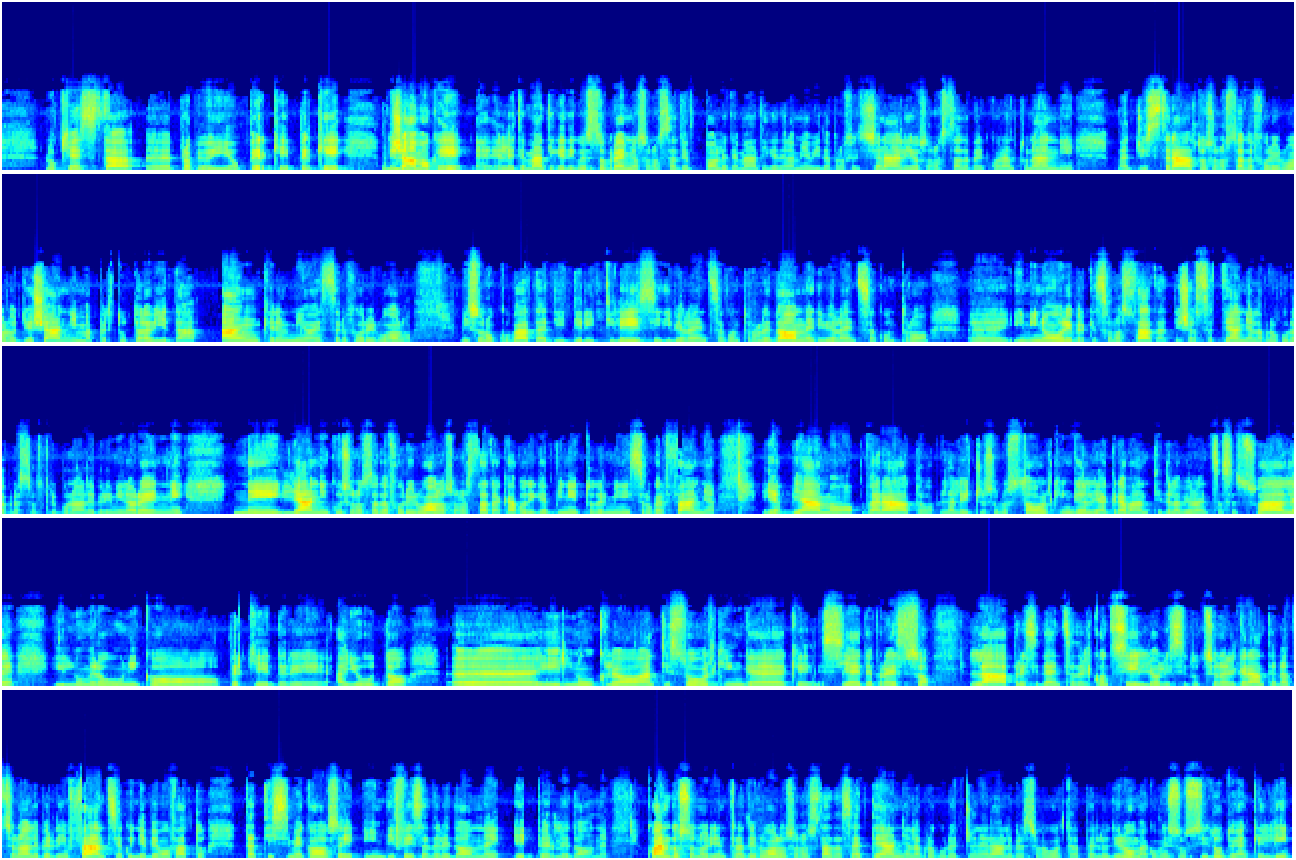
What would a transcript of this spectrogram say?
l'ho chiesta eh, proprio io. Perché? Perché diciamo che eh, le tematiche di questo premio sono state un po' le tematiche della mia vita professionale. Io sono stata per 41 anni magistrato, sono stata fuori ruolo 10 anni, ma per tutta la vita, anche nel mio essere fuori ruolo, mi sono occupata di diritti lesi, di violenza contro le donne, di violenza contro eh, i minori, perché sono stata a 17 anni alla Procura presso il Tribunale per i minorenni. Negli anni in cui sono stata fuori ruolo sono stata capo di gabinetto del Ministro Carfagna e abbiamo varato la legge sullo stalking, le aggravanti della violenza sessuale, il numero unico per chiedere aiuto, eh, il nucleo anti-stalking eh, che siede presso la Presidenza del Consiglio, l'istituzione del Garante Nazionale per l'Infanzia, quindi abbiamo fatto tantissime cose in difesa delle donne e per le donne. Quando sono rientrata in ruolo sono stata sette anni alla Procura Generale presso la Corte d'Appello di Roma come sostituto e anche lì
